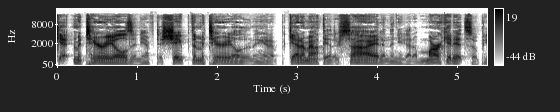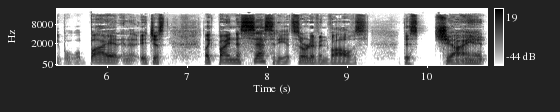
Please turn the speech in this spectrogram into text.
get materials and you have to shape the materials and then you got to get them out the other side and then you got to market it so people will buy it and it, it just like by necessity it sort of involves this giant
